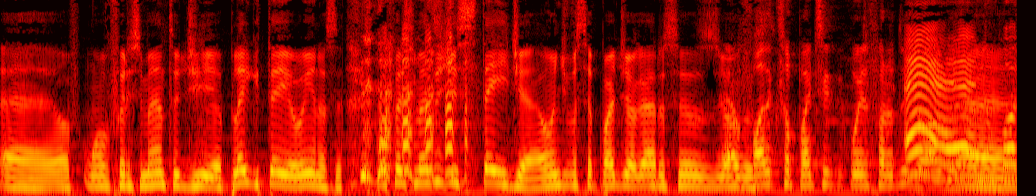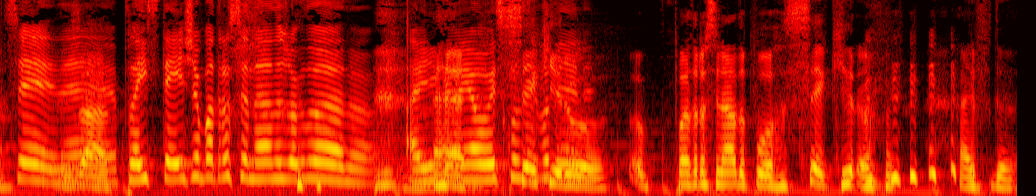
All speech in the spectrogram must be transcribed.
é, um oferecimento de Plague Tale Innocent, um oferecimento de Stadia, onde você pode jogar os seus É, o jogos. foda é que só pode ser coisa fora do É, jogo. né? é, É, não pode ser, né? exato. PlayStation patrocinando o jogo do ano. Aí ganha o exclusivo dele. Sekiro, patrocinado por Sekiro. aí fudeu.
